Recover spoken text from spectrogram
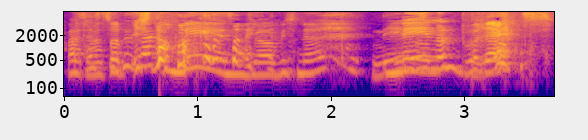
Was Was hast hab du ich gesagt? noch mal Nähen, glaube ich, ne? Nähen Nähen und Brett.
